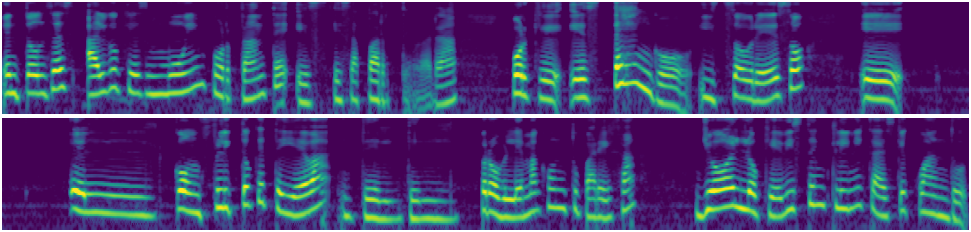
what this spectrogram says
Entonces, algo que es muy importante es esa parte, ¿verdad? Porque es tengo y sobre eso eh, el conflicto que te lleva del, del problema con tu pareja, yo lo que he visto en clínica es que cuando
